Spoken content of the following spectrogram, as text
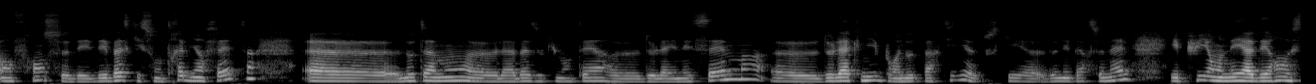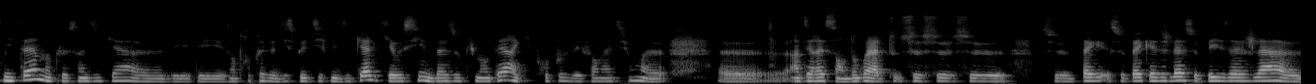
en France des, bases qui sont très bien faites, notamment la base documentaire de la NSM, de l'ACNIL pour une autre partie, tout ce qui est données personnelles. Et puis on est adhérent au SNITEM, donc le syndicat des, entreprises de dispositifs médicaux, qui a aussi une base documentaire et qui propose des formations intéressantes. Donc voilà, ce, ce, ce, ce, package-là, ce paysage-là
